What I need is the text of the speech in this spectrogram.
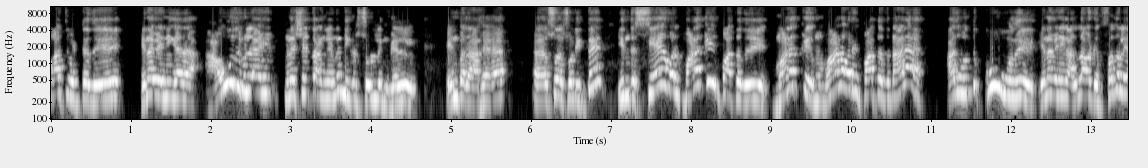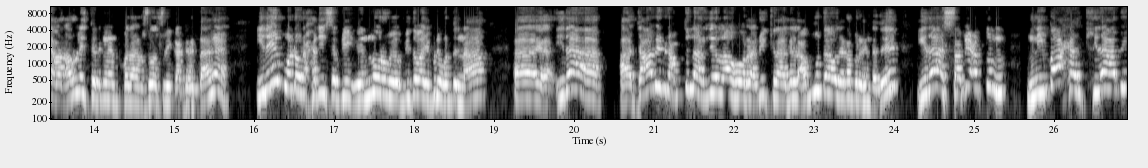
பார்த்து விட்டது. எனவே நீங்க அதை அவுது விழா மினஷைத்தான் என்று நீங்கள் சொல்லுங்கள் என்பதாக சொல்லிட்டு இந்த சேவல் மலக்கை பார்த்தது மலக்கை வானவரை பார்த்ததுனால அது வந்து கூவுது. எனவே நீங்க அல்லாவுடைய ஃபதலை அருளை தெரியுங்கள் என்பதாக சொல்ல சொல்லி காட்டுகின்றாங்க இதே போன்ற ஒரு ஹதீஸ் எப்படி இன்னொரு விதவா எப்படி வருதுன்னா இதா அஹ், ஜாபீர் அப்துல்லா ரலியல்லாஹு அவர் அறிவிக்கிறார்கள் அபுதாவில் இடம்பெறுகின்றது இதா சமயத்தும் நிபாஹல் கிலாபி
